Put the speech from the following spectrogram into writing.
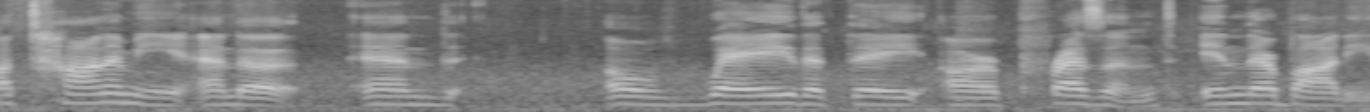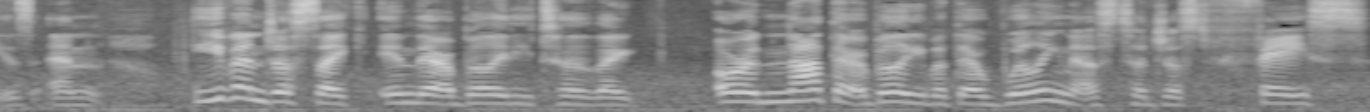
autonomy and a and a way that they are present in their bodies and even just like in their ability to like or not their ability but their willingness to just face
